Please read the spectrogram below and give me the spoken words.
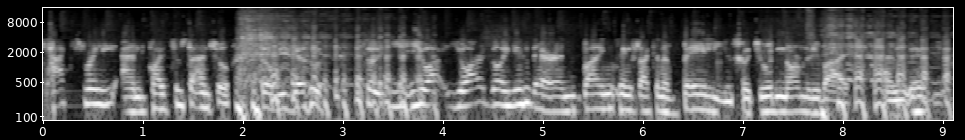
tax-free and quite substantial. So we go. so you, you are you are going in there and buying things like kind of Baileys, which you wouldn't normally buy. and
